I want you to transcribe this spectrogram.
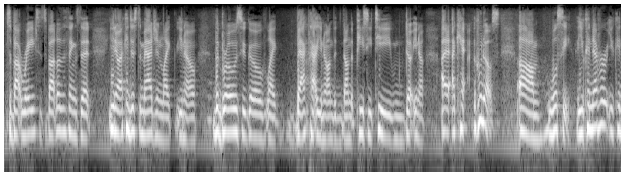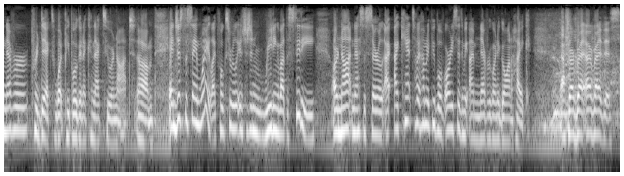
It's about race. It's about other things that, you know, I can just imagine, like, you know, the bros who go like backpack, you know, on the on the PCT. You know, I, I can't. Who knows? Um, we'll see. You can never you can never predict what people are going to connect to or not. Um, and just the same way, like folks who are really interested in reading about the city are not necessarily. I, I can't tell you how many people have already said to me, "I'm never going to go on a hike after I read I read this."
